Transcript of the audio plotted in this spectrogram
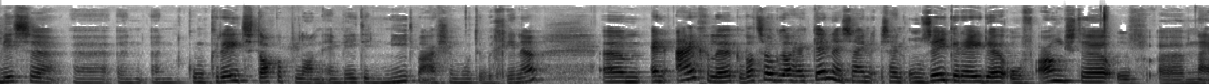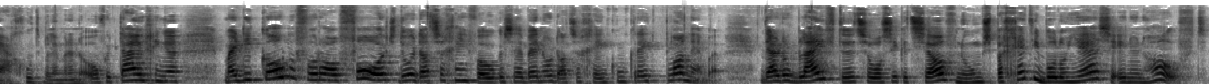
missen een, een concreet stappenplan en weten niet waar ze moeten beginnen. Um, en eigenlijk, wat ze ook wel herkennen, zijn, zijn onzekerheden of angsten of, um, nou ja, goed, belemmerende overtuigingen. Maar die komen vooral voort doordat ze geen focus hebben en doordat ze geen concreet plan hebben. Daardoor blijft het, zoals ik het zelf noem, spaghetti bolognese in hun hoofd.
